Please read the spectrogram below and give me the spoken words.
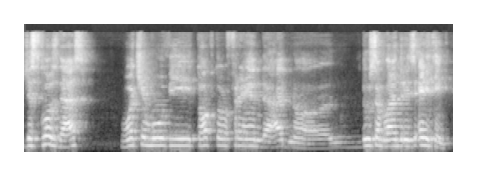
just close that watch a movie talk to a friend i don't know do some laundries anything.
